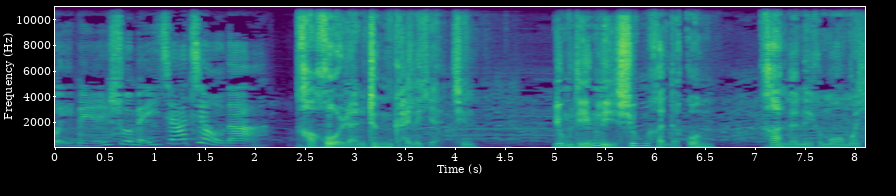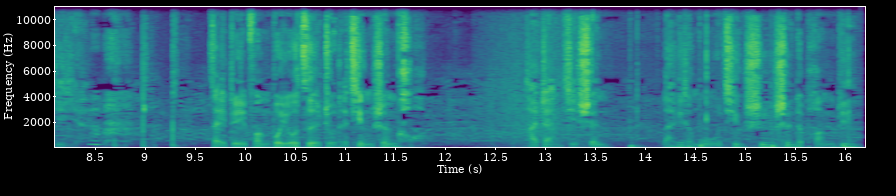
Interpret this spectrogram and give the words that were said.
会被人说没家教的。他豁然睁开了眼睛，用凌厉凶狠的光看了那个嬷嬷一眼，在对方不由自主的轻声后，他站起身，来到母亲尸身的旁边，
